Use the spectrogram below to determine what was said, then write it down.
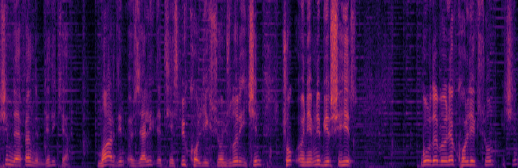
Şimdi efendim dedik ya Mardin özellikle tesbih koleksiyoncuları için çok önemli bir şehir. Burada böyle koleksiyon için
